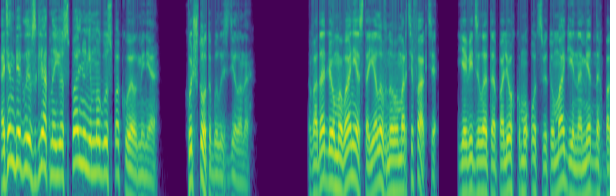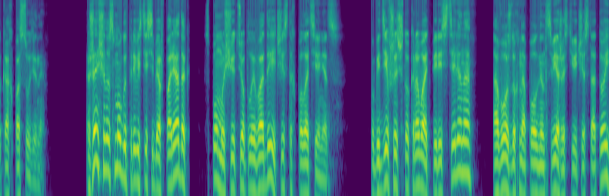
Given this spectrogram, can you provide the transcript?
Один беглый взгляд на ее спальню немного успокоил меня. Хоть что-то было сделано. Вода для умывания стояла в новом артефакте. Я видел это по легкому отцвету магии на медных боках посудины. Женщины смогут привести себя в порядок с помощью теплой воды и чистых полотенец. Убедившись, что кровать перестелена, а воздух наполнен свежестью и чистотой,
